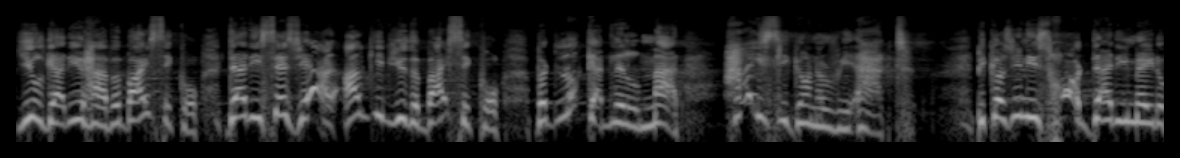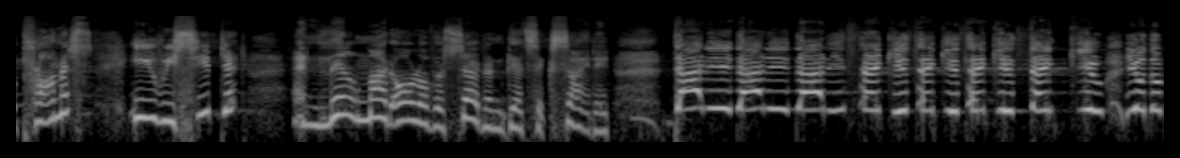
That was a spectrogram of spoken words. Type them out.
you'll get you have a bicycle. Daddy says, Yeah, I'll give you the bicycle. But look at little Matt. How is he gonna react? Because in his heart, daddy made a promise, he received it, and little Matt all of a sudden gets excited. Daddy, daddy, daddy, thank you, thank you, thank you, thank you. You're the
